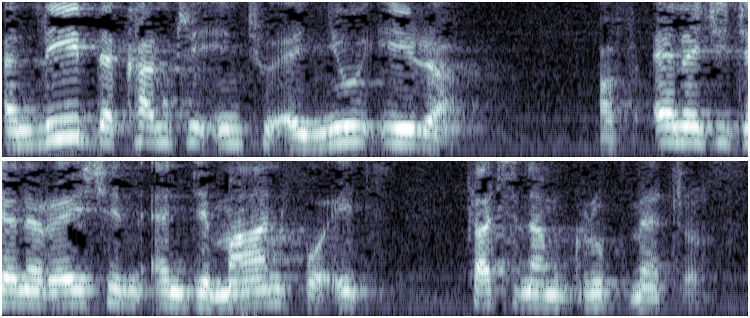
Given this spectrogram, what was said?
and lead the country into a new era of energy generation and demand for its platinum group metals.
